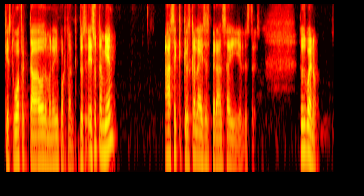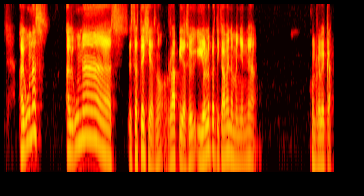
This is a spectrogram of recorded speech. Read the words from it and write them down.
que estuvo afectado de manera importante. Entonces, eso también hace que crezca la desesperanza y el estrés. Entonces, bueno, algunas, algunas estrategias, ¿no? Rápidas, y yo lo platicaba en la mañana con Rebeca.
